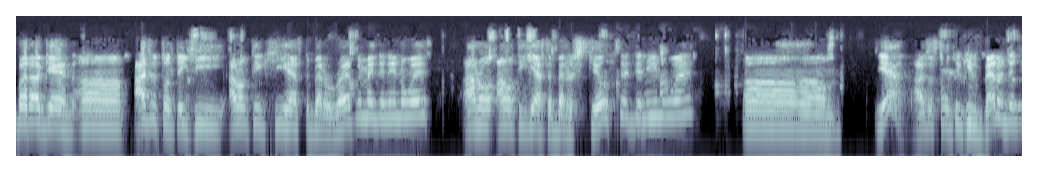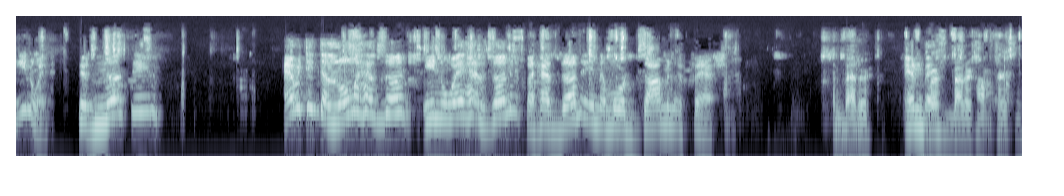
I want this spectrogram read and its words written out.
but again, um, I just don't think he I don't think he has the better resume than Inoue. I don't I don't think he has the better skill set than Inoue. Um, yeah, I just don't think he's better than Inoue. There's nothing. Everything that Loma has done, Inoue has done it, but has done it in a more dominant fashion. And better. And Versus better competition.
